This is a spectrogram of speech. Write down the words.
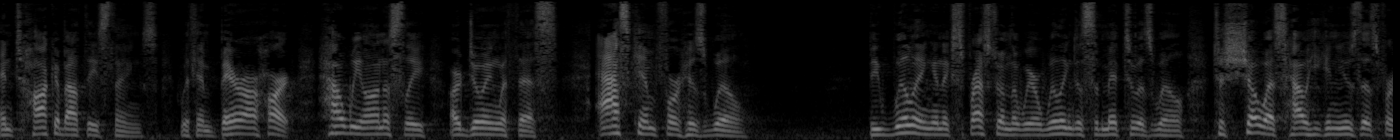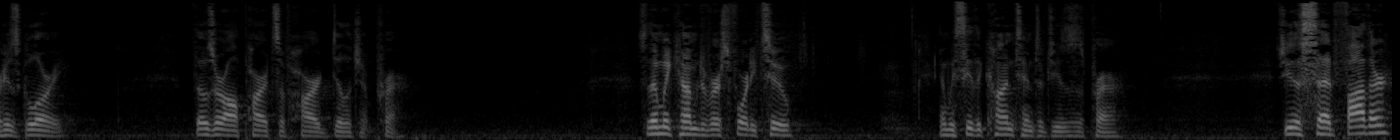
and talk about these things with Him. Bear our heart how we honestly are doing with this. Ask Him for His will. Be willing and express to Him that we are willing to submit to His will to show us how He can use this for His glory. Those are all parts of hard, diligent prayer. So then we come to verse 42, and we see the content of Jesus' prayer. Jesus said, Father,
